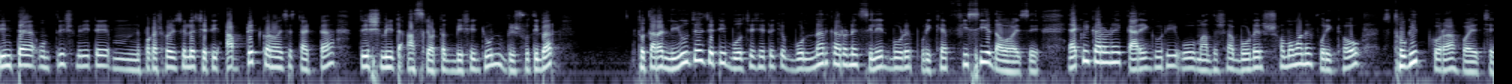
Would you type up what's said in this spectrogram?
তিনটা উনত্রিশ মিনিটে প্রকাশ করেছিল। সেটি আপডেট করা হয়েছে চারটা ত্রিশ মিনিট আজকে, অর্থাৎ বিশে জুন, বৃহস্পতিবার। তো তারা নিউজে যেটি বলছে, সেটি হচ্ছে বন্যার কারণে সিলেট বোর্ডের পরীক্ষা ফিসিয়ে দেওয়া হয়েছে। একই কারণে কারিগরি ও মাদ্রাসা বোর্ডের সমমানের পরীক্ষাও স্থগিত করা হয়েছে।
